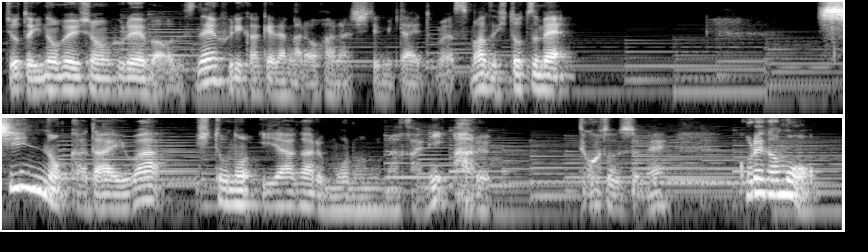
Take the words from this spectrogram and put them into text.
ちょっとイノベーションフレーバーをですね、振りかけながらお話ししてみたいと思います。まず1つ目。真の課題は人の嫌がるものの中にあるってことですよね。これがもう、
